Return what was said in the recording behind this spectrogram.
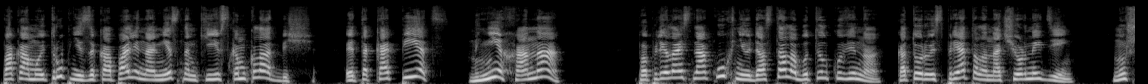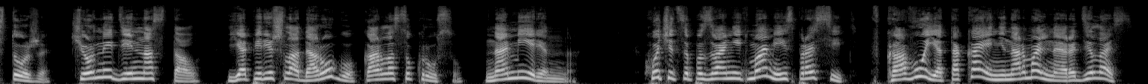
пока мой труп не закопали на местном киевском кладбище. Это капец! Мне хана!» Поплелась на кухню и достала бутылку вина, которую спрятала на черный день. Ну что же, черный день настал. Я перешла дорогу Карлосу Крусу. Намеренно. Хочется позвонить маме и спросить, в кого я такая ненормальная родилась?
